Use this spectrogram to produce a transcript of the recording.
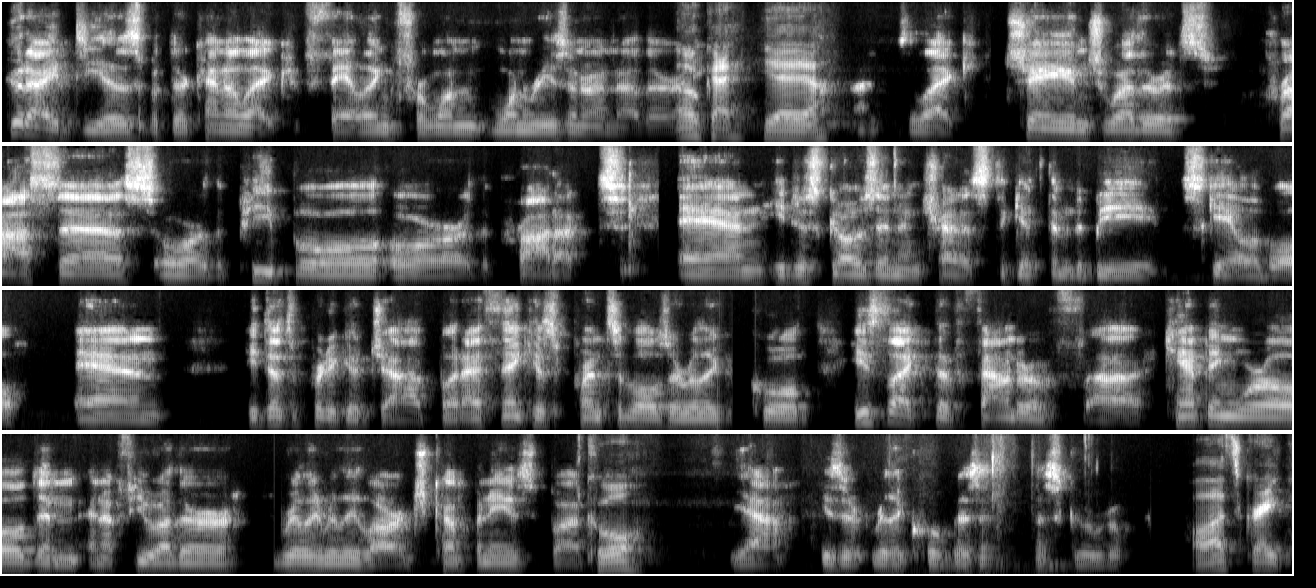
good ideas, but they're kind of like failing for one one reason or another. Okay, yeah, yeah. To like change whether it's process or the people or the product, and he just goes in and tries to get them to be scalable and. He does a pretty good job, but I think his principles are really cool. He's like the founder of uh, Camping World and, and a few other really, really large companies. But cool. Yeah, he's a really cool business guru. Oh, that's great.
